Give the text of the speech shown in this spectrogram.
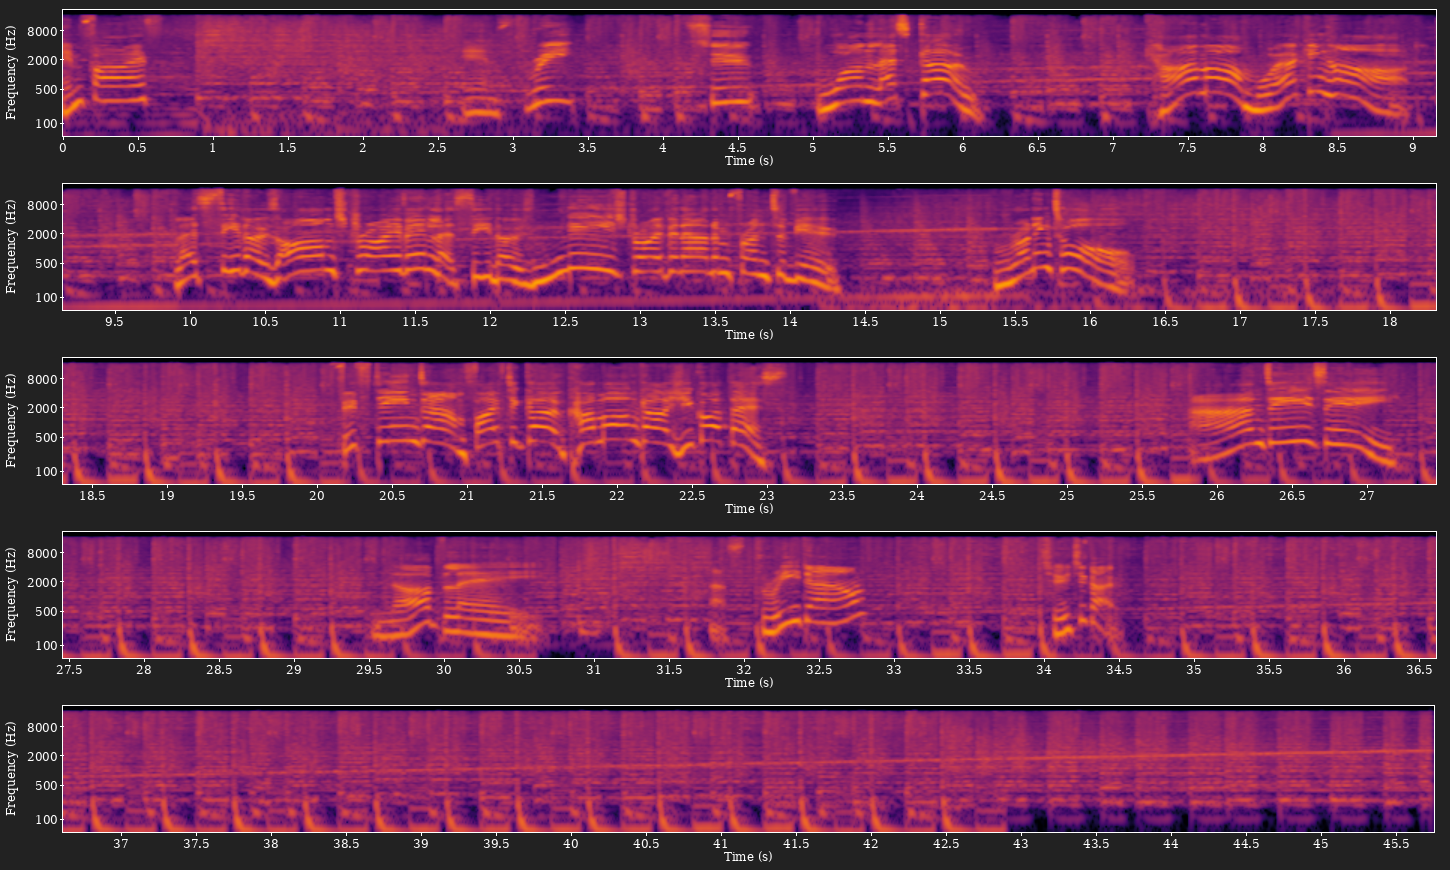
In five. In three, two, one. Let's go. Come on, working hard. Let's see those arms driving. Let's see those knees driving out in front of you. Running tall. 15 down, five to go. Come on, guys, you got this. And easy. Lovely. That's three down, two to go.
